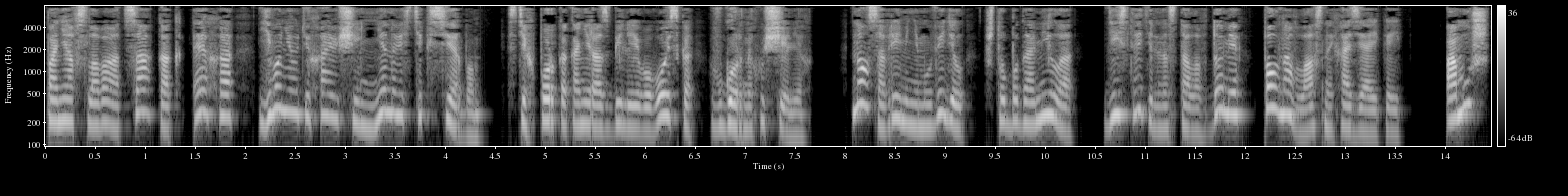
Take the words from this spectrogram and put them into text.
поняв слова отца как эхо его неутихающей ненависти к сербам, с тех пор, как они разбили его войско в горных ущельях. Но со временем увидел, что Богомила действительно стала в доме полновластной хозяйкой, а муж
